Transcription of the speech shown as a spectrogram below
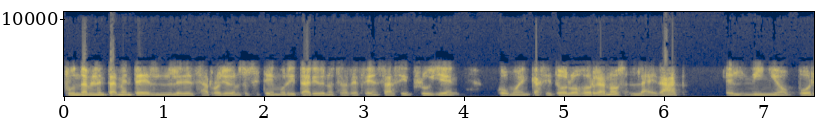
Fundamentalmente, el desarrollo de nuestro sistema inmunitario, de nuestras defensas, influyen, como en casi todos los órganos, la edad, el niño por,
